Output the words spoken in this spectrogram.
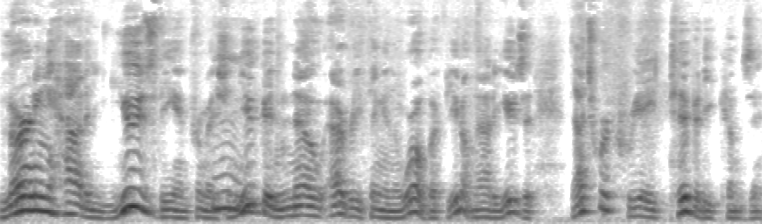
learning how to use the information. Mm. You can know everything in the world, but if you don't know how to use it, that's where creativity comes in.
